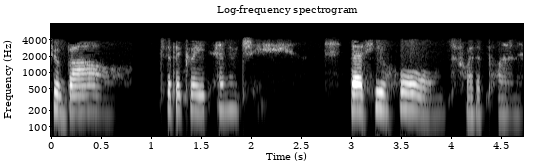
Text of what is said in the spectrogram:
to bow to the great energy that He holds for the planet.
